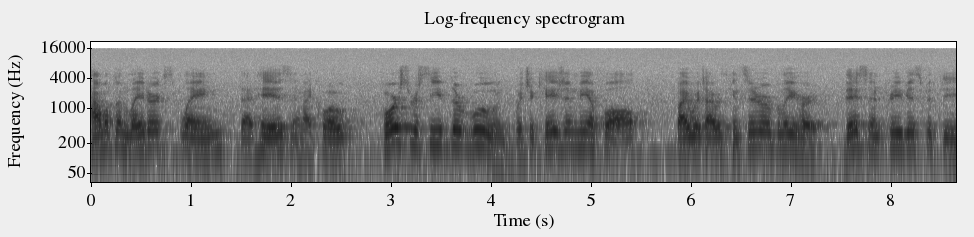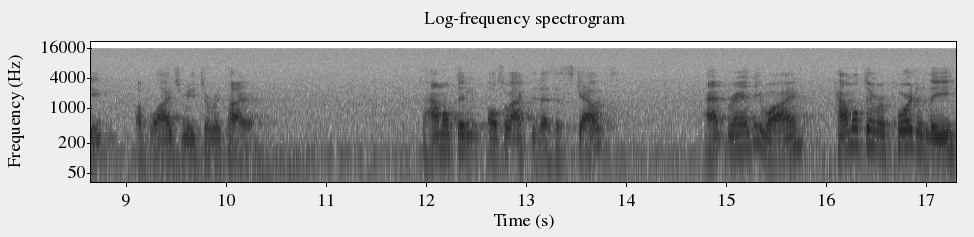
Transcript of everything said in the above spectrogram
Hamilton later explained that his, and I quote, horse received a wound which occasioned me a fall by which I was considerably hurt. This and previous fatigue obliged me to retire. Hamilton also acted as a scout at Brandywine. Hamilton reportedly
